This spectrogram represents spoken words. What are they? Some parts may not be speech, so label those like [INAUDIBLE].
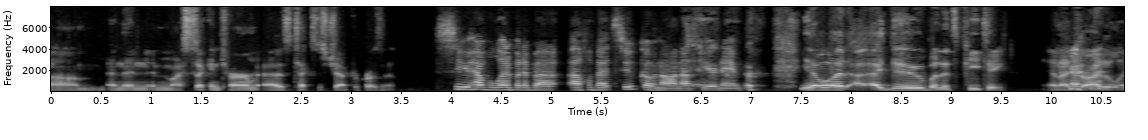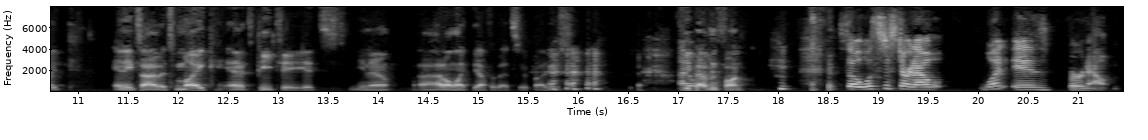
Um, and then in my second term as Texas chapter president. So you have a little bit of a alphabet soup going on after your name. [LAUGHS] you know what? I, I, do, but it's PT, and I try to like [LAUGHS] anytime it's Mike and it's PT. It's you know I don't like the alphabet soup. I just yeah, [LAUGHS] keep having fun. so let's just start out. What is burnout?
